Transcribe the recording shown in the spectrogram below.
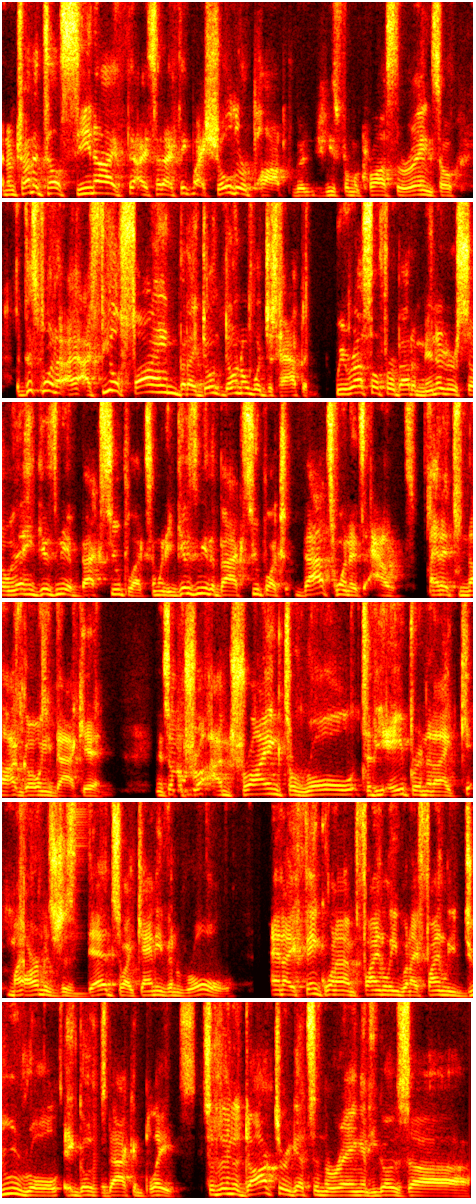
And I'm trying to tell Cena, I, th- I said, I think my shoulder popped, but he's from across the ring. So at this point, I, I feel fine, but I don't don't know what just happened. We wrestle for about a minute or so, and then he gives me a back suplex. And when he gives me the back suplex, that's when it's out and it's not going back in. And so I'm, I'm trying to roll to the apron, and I my arm is just dead, so I can't even roll. And I think when I'm finally when I finally do roll, it goes back in place. So then the doctor gets in the ring and he goes, uh,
